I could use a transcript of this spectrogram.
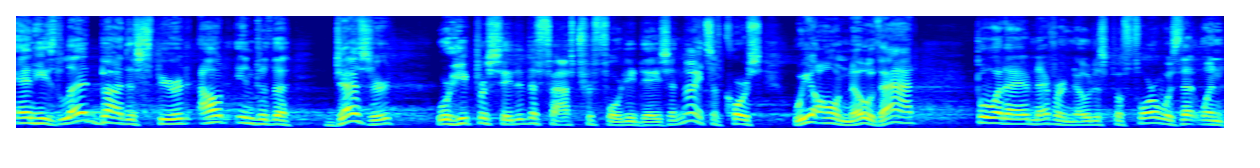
and he's led by the Spirit out into the desert where he proceeded to fast for 40 days and nights. Of course, we all know that. But what I had never noticed before was that when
